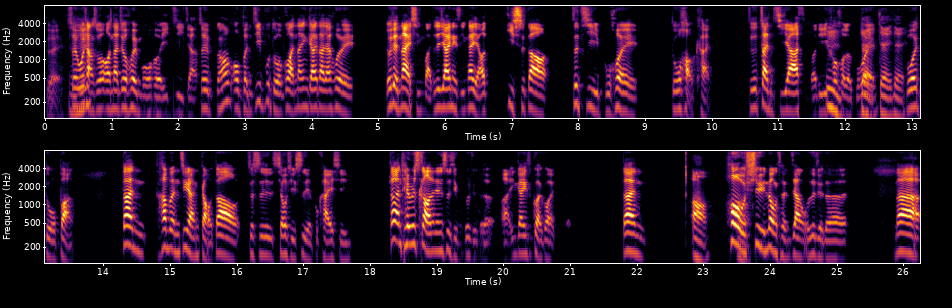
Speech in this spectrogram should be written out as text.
对，所以我想说，哦，那就会磨合一季这样。所以，然后我本季不夺冠，那应该大家会有点耐心吧？就是 Yanis 应该也要意识到这季不会多好看，就是战绩啊什么离离谱谱的不会，对对，不会多棒。但他们竟然搞到就是休息室也不开心，当然 Terry Scott 那件事情我就觉得啊应该是怪怪的，但哦后续弄成这样，我是觉得那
